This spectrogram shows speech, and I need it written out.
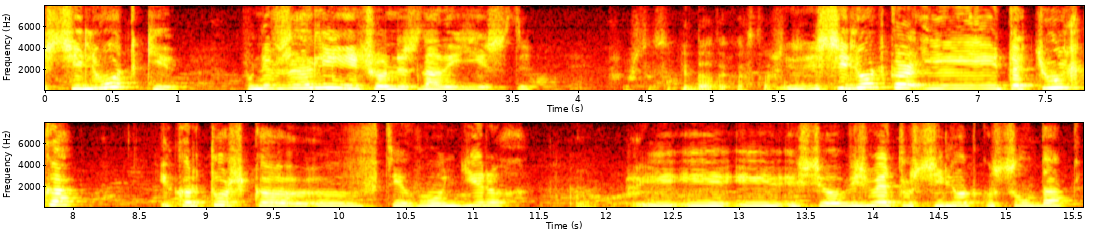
сільотки, вони взагалі нічого не знали їсти. Що ж це за біда така страшна? Сільотка і татюлька, і картошка е, в тих мундірах. І, і, і, і все. Візьме ту сільотку солдат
